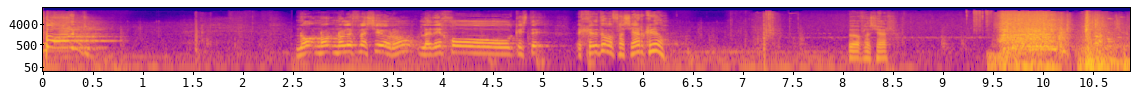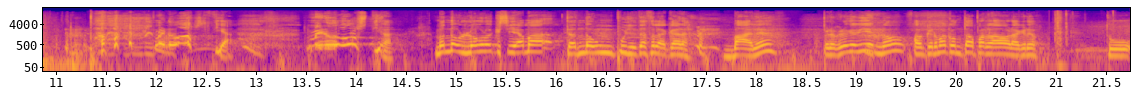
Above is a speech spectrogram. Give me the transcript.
¡Bond! No, no, no le flasheo, ¿no? Le dejo que esté... Es que le tengo que flashear, creo. Le voy a flashear. ¡Menuda hostia! ¡Menuda hostia! Me han dado un logro que se llama Te han dado un puñetazo en la cara. Vale. Pero creo que bien, ¿no? Aunque no me ha contado para la hora, creo. Tu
